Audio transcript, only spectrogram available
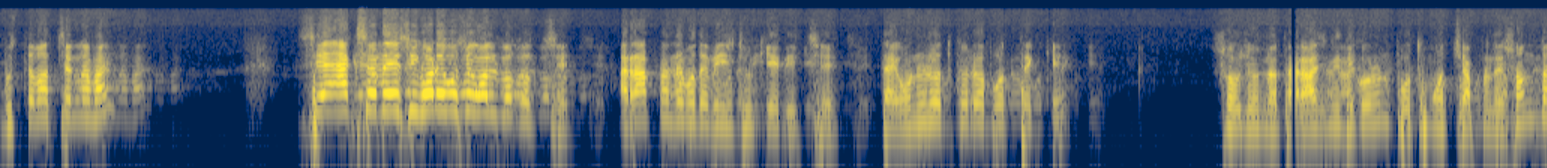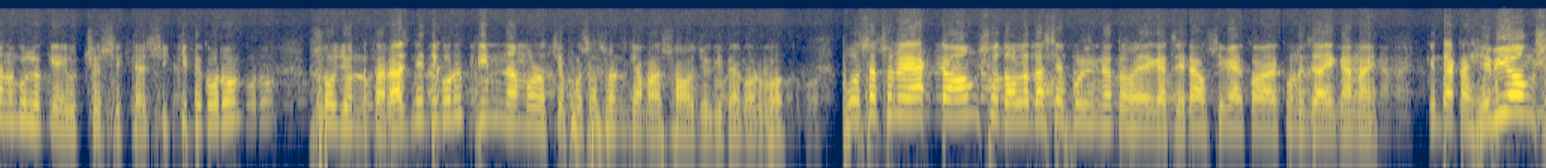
বুঝতে পারছেন না ভাই? সে একসাথে এসি ঘরে বসে গল্প করছে। আর আপনাদের মধ্যে বিষ ঢুকিয়ে দিচ্ছে। তাই অনুরোধ করব প্রত্যেককে সৌজন্যতা রাজনীতি করুন। প্রথম হচ্ছে আপনাদের সন্তানগুলোকে উচ্চ শিক্ষায় শিক্ষিত করুন। সৌজন্যতা রাজনীতি করুন। তিন নম্বর হচ্ছে প্রশাসনকে আমরা সহযোগিতা করব। প্রশাসনের একটা অংশ দলদাসে পরিণত হয়ে গেছে, এটা অস্বীকার করার কোনো জায়গা নাই। কিন্তু একটা হেভি অংশ,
